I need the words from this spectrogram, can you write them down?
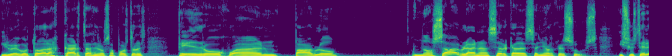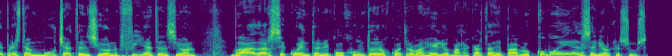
y luego todas las cartas de los apóstoles, Pedro, Juan, Pablo, nos hablan acerca del Señor Jesús. Y si usted le presta mucha atención, fina atención, va a darse cuenta en el conjunto de los cuatro evangelios, más las cartas de Pablo, cómo era el Señor Jesús,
